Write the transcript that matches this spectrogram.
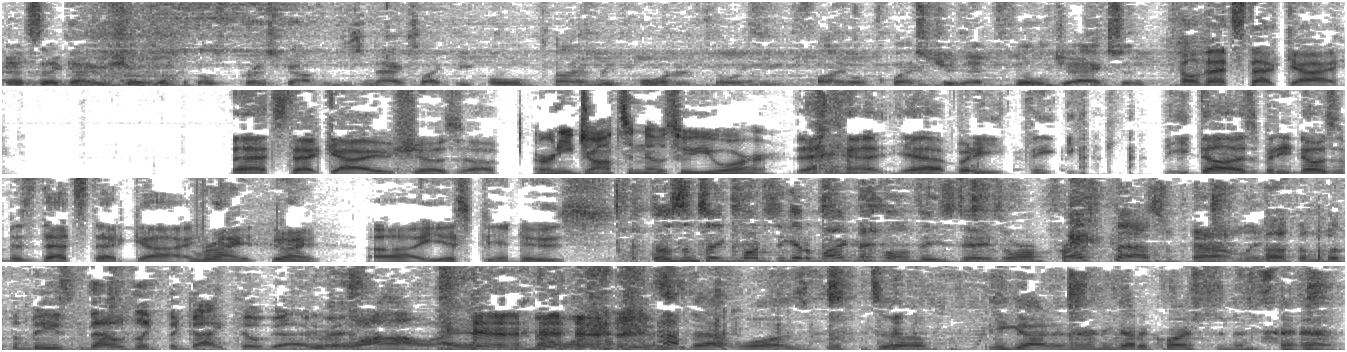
That's that guy who shows up at those press conferences and acts like the old time reporter throwing the final question at Phil Jackson. Oh, that's that guy. That's that guy who shows up. Ernie Johnson knows who you are. yeah, but he, think, he he does, but he knows him as that's that guy. Right, right. Uh, ESPN News. Doesn't take much to get a microphone these days, or a press pass, apparently. Nothing but the bees. That was like the Geico guy, right? Wow, I have no idea who that was, but uh, he got in there and he got a question in there.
